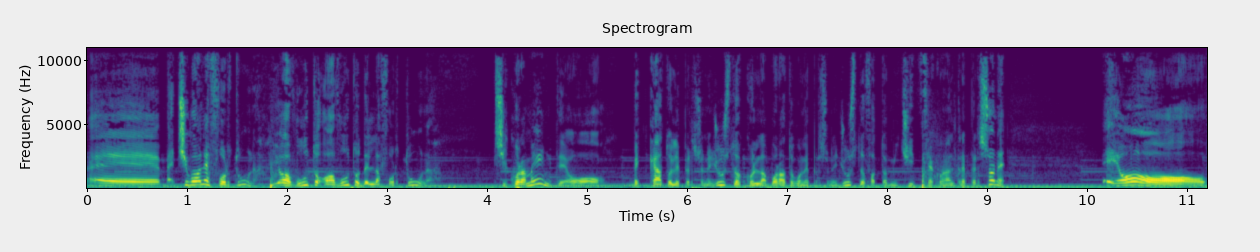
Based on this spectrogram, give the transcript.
Eh, beh, ci vuole fortuna. Io ho avuto, ho avuto della fortuna. Sicuramente ho beccato le persone giuste, ho collaborato con le persone giuste, ho fatto amicizia con altre persone e ho,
